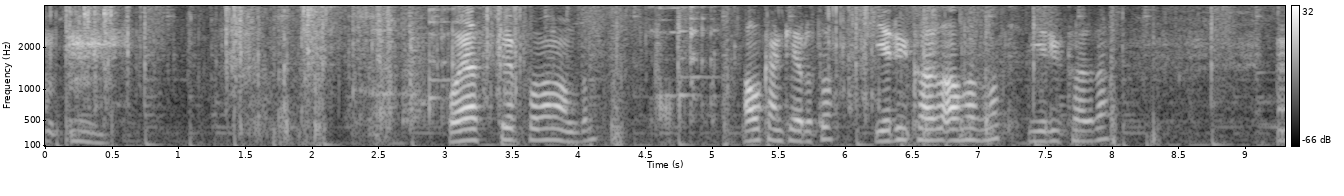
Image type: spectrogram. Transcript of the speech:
Bayağı scrap falan aldım. Al kanka Yaroto. Diğeri yukarıda. Al hazmat. Diğeri yukarıda.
